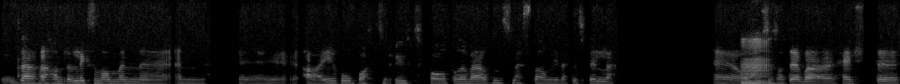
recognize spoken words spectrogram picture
der handler det liksom om en, en eh, AI-robot som utfordrer verdensmesteren i dette spillet. Eh, og mm. han syntes at det var helt eh,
